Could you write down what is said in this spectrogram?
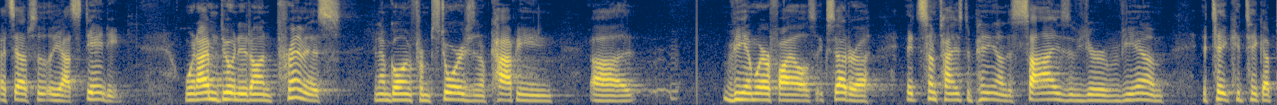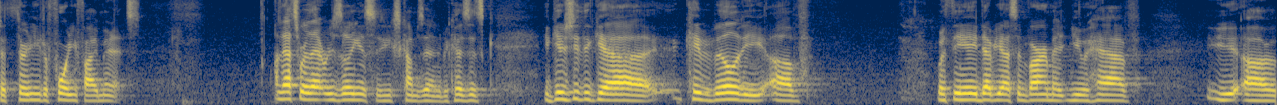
that's absolutely outstanding. When I'm doing it on premise and I'm going from storage and I'm copying uh, VMware files, et cetera, it's sometimes depending on the size of your VM, it take, could take up to 30 to 45 minutes. And that's where that resiliency comes in because it's, it gives you the uh, capability of, with the AWS environment, you have uh,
